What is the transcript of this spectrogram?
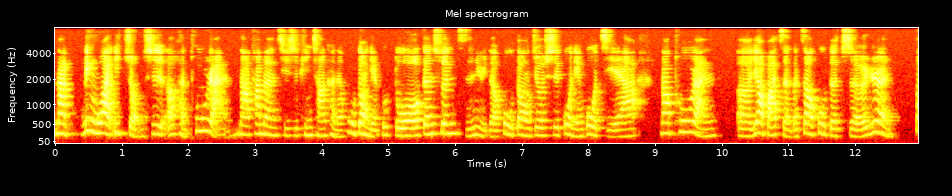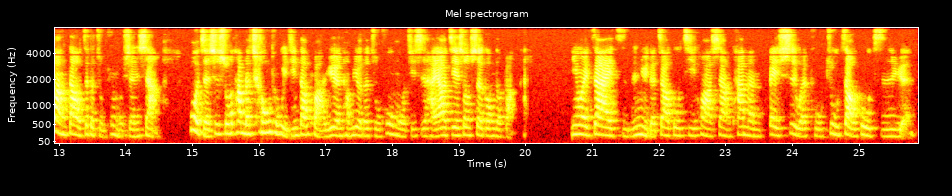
那另外一种是呃很突然，那他们其实平常可能互动也不多，跟孙子女的互动就是过年过节啊。那突然。呃，要把整个照顾的责任放到这个祖父母身上，或者是说他们的冲突已经到法院，他们有的祖父母其实还要接受社工的访谈，因为在子女的照顾计划上，他们被视为辅助照顾资源，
